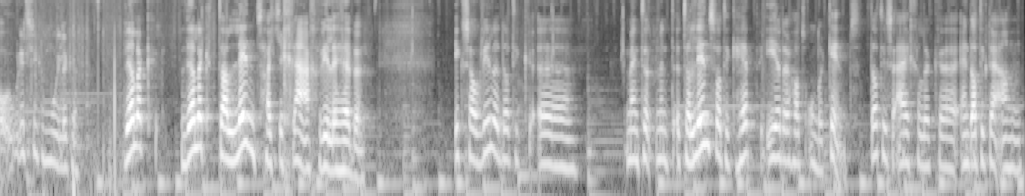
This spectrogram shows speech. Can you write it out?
Oh, dit vind ik een moeilijke. Welk, welk talent had je graag willen hebben? Ik zou willen dat ik uh, mijn, mijn, het talent wat ik heb eerder had onderkend. Dat is eigenlijk, uh, en dat ik daaraan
